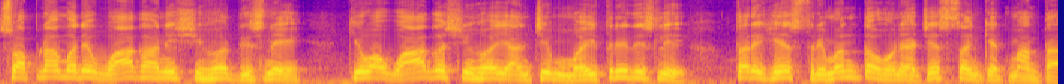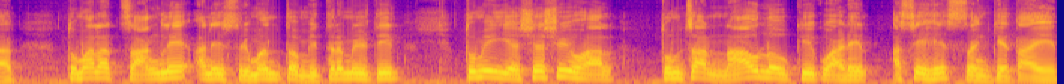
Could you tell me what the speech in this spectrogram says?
स्वप्नामध्ये वाघ आणि सिंह दिसणे किंवा वाघ सिंह यांची मैत्री दिसली तर हे श्रीमंत होण्याचे संकेत मानतात. तुम्हाला चांगले आणि श्रीमंत मित्र मिळतील. तुम्ही यशस्वी व्हाल. तुमचा नाव लौकिक वाढेल असे हे संकेत आहेत.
